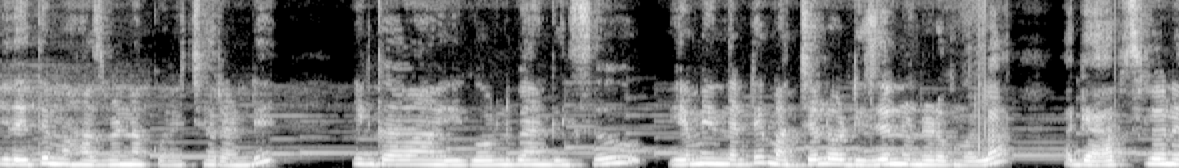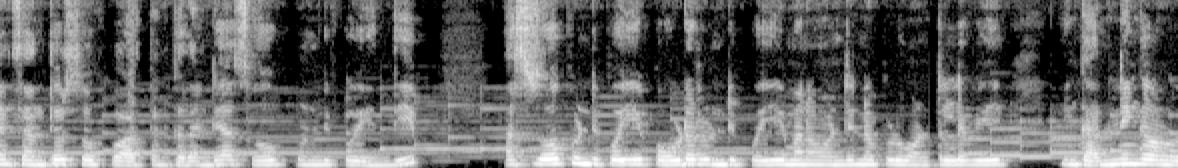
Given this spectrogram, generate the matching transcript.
ఇదైతే మా హస్బెండ్ నాకు కొనిచ్చారండి. ఇంకా ఈ గోల్డ్ బ్యాంగిల్స్ ఏమైందంటే మధ్యలో డిజైన్ ఉండడం వల్ల ఆ గ్యాప్స్లో నేను సంతూర్ సోప్ వాడతాను కదండి. ఆ సోప్ ఉండిపోయింది. ఆ సోప్ ఉండిపోయి పౌడర్ ఉండిపోయి మనం వండినప్పుడు వంటలవి ఇంకా అన్నీ ఇంకా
